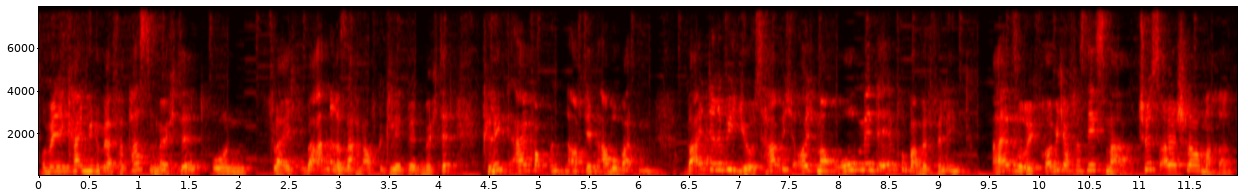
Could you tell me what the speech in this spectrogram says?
Und wenn ihr kein Video mehr verpassen möchtet und vielleicht über andere Sachen aufgeklärt werden möchtet, klickt einfach unten auf den Abo-Button. Weitere Videos habe ich euch mal oben in der Infobubble verlinkt. Also, ich freue mich auf das nächste Mal. Tschüss, euer Schlaumacher.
